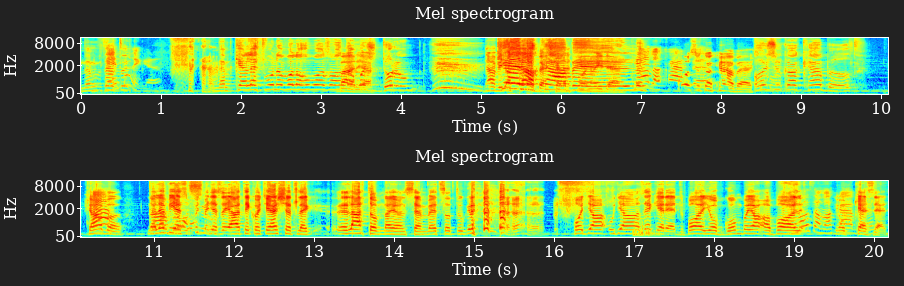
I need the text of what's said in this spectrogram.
Nem, tehát, hogy igen. nem kellett volna valahova az a hatalmas dorong? Dávid, Kell a kábel kellett volna ide. kábel! Kell a Hozzuk a kábel. kábelt. Hozzuk a kábelt. Kábel? Na Levi, ez kábel. úgy megy ez a játék, hogyha esetleg, látom, nagyon szenvedsz ugrál, hogy a, ugye az egered bal jobb gombolya, a bal a jobb kezed.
